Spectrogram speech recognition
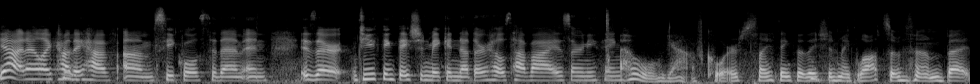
Yeah, and I like how they have um, sequels to them. And is there? Do you think they should make another Hills Have Eyes or anything? Oh, yeah, of course. I think that they should make lots of them, but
